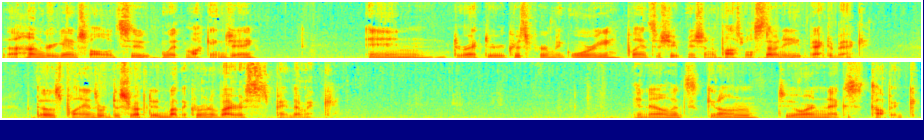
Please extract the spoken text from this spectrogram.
The Hunger Games followed suit with Mockingjay. And director Christopher McQuarrie plans to shoot Mission Impossible 7 and 8 back to back. But those plans were disrupted by the coronavirus pandemic. And now let's get on to our next topic.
